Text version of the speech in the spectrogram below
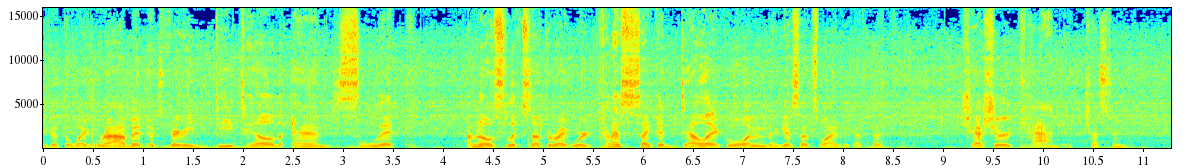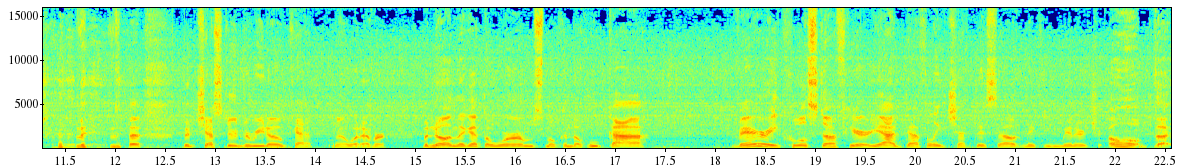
You got the white rabbit. It's very detailed and slick. I don't know, slick's not the right word. Kind of psychedelic. Oh, and I guess that's why they got the Cheshire cat. Chester? the, the Chester Dorito cat? No, whatever. But no, and they got the worm smoking the hookah. Very cool stuff here. Yeah, definitely check this out. Making miniature. Oh, the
